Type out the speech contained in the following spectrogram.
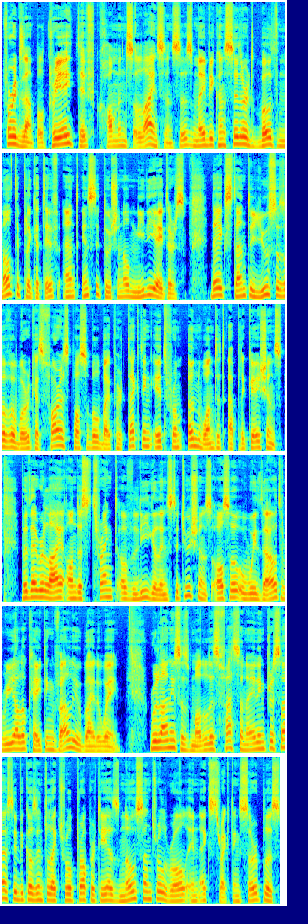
For example, Creative Commons licenses may be considered both multiplicative and institutional mediators. They extend the uses of a work as far as possible by protecting it from unwanted applications, but they rely on the strength of legal institutions also without reallocating value, by the way. Rullani's model is fascinating precisely because intellectual property has no central role in extracting surplus.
